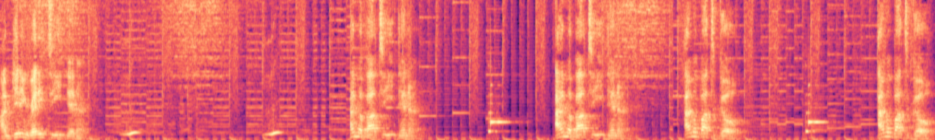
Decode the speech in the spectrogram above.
I'm getting ready to eat dinner. I'm about to eat dinner. I'm about to eat dinner. I'm about to go. I'm about to go.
